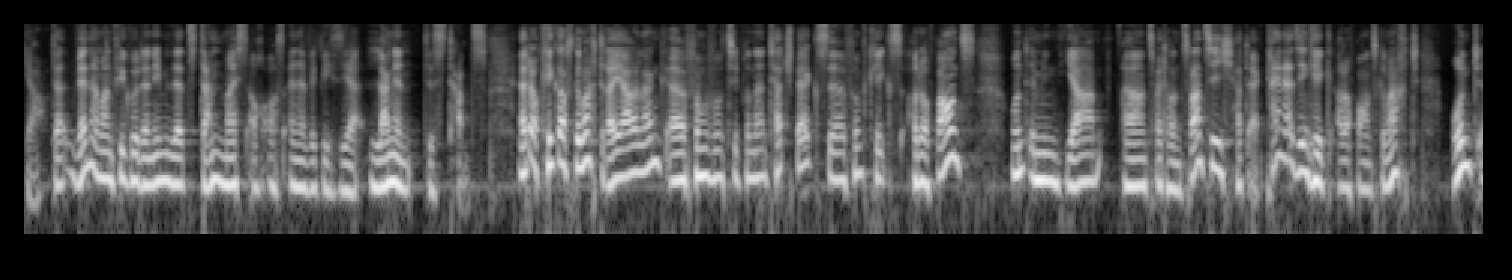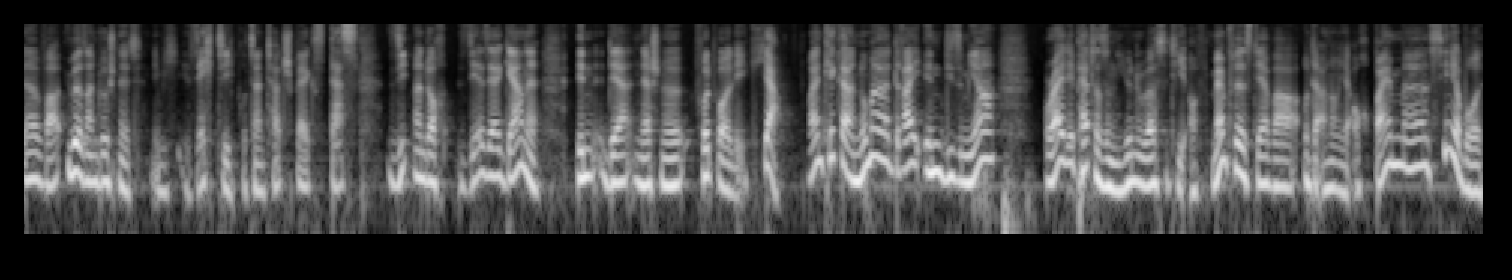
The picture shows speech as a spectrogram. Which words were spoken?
ja, da, wenn er mal ein Figur daneben setzt, dann meist auch aus einer wirklich sehr langen Distanz. Er hat auch Kickoffs gemacht, drei Jahre lang, äh, 55% Touchbacks, äh, fünf Kicks out of bounds und im Jahr äh, 2020 hat er keinen einzigen Kick out of bounds gemacht und äh, war über seinem Durchschnitt, nämlich 60% Touchbacks. Das sieht man doch sehr, sehr gerne in der National Football League. Ja, mein Kicker Nummer drei in diesem Jahr Riley Patterson, University of Memphis, der war unter anderem ja auch beim äh, Senior Bowl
